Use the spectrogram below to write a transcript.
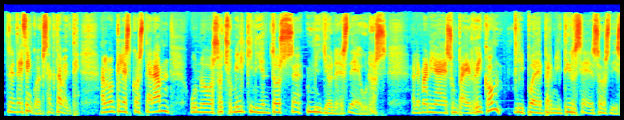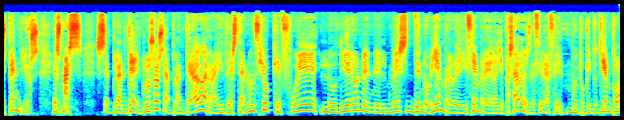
35 exactamente. Algo que les costará unos 8.500 millones de euros. Alemania es un país rico y puede permitirse esos dispendios. Es más, se plantea, incluso se ha planteado a raíz de este anuncio que fue, lo dieron en el mes de noviembre o de diciembre del año pasado, es decir, hace muy poquito tiempo,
